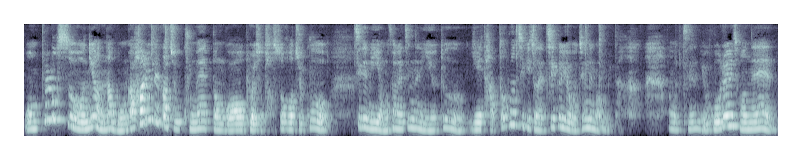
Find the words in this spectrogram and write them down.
원 플러스 원이었나? 뭔가 할인해가지고 구매했던 거 벌써 다 써가지고 지금 이 영상을 찍는 이유도 얘 다 떨어지기 전에 찍으려고 찍는 겁니다. 아무튼 요거를 저는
